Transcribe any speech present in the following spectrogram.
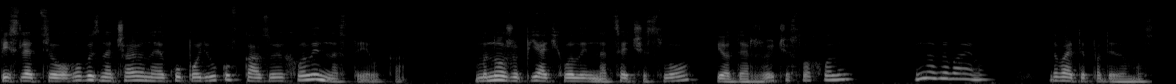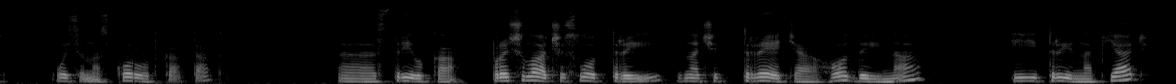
Після цього визначаю, на яку поділку вказує хвилинна стрілка. Множу 5 хвилин на це число і одержую число хвилин. І називаємо. Давайте подивимось. Ось у нас коротка, так? Е, стрілка пройшла число 3, значить третя година. І 3 на 5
